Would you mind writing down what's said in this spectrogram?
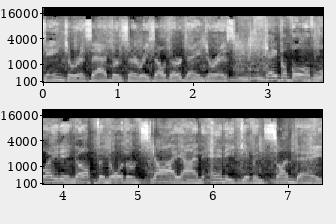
dangerous adversaries. Oh, they're dangerous. Capable of lighting up the northern sky on any given Sunday.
